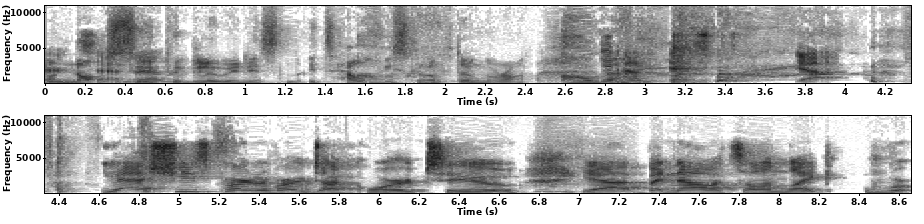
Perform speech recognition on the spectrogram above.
Well, not Sandra. super gluing. It's it's healthy Oh, stuff. Don't go wrong. Oh, yeah, right. it's- yeah. She's part of our duck war too. Yeah, but now it's on like we're,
